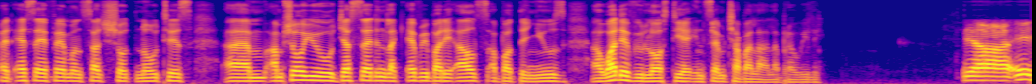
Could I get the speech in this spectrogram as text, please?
at SAFM on such short notice. Um, I'm sure you just said, in like everybody else, about the news. Uh, what have you lost here in Sam Tshabalala, Bra Willie? Yeah, eh,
